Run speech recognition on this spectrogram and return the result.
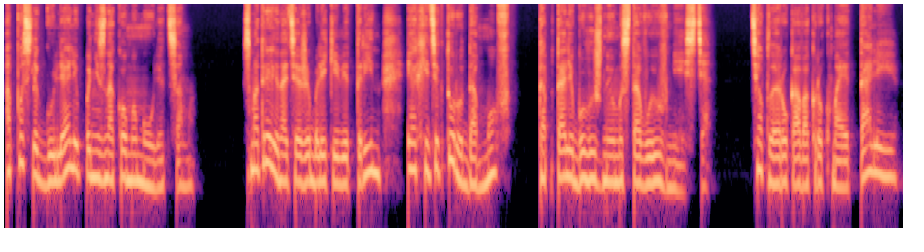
а после гуляли по незнакомым улицам. Смотрели на те же блики витрин и архитектуру домов, топтали булыжную мостовую вместе. Теплая рука вокруг моей талии,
